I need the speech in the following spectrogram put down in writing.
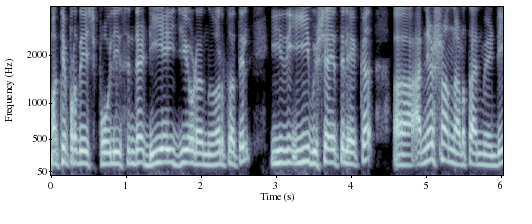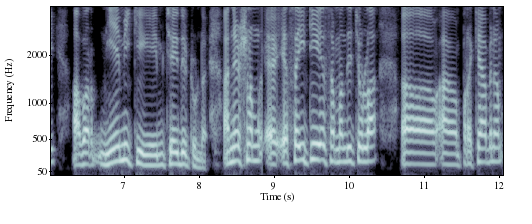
മധ്യപ്രദേശ് പോലീസിന്റെ ഡി ഐ ജിയുടെ നേതൃത്വത്തിൽ ഈ ഈ വിഷയത്തിലേക്ക് അന്വേഷണം നടത്താൻ വേണ്ടി അവർ നിയമിക്കുകയും ചെയ്തിട്ടുണ്ട്. അന്വേഷണം എസ് ഐ ടിയെ സംബന്ധിച്ചുള്ള പ്രഖ്യാപനം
